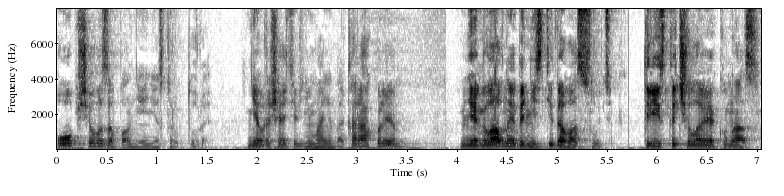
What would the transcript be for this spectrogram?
общего заполнения структуры. Не обращайте внимания на каракули. Мне главное донести до вас суть. 300 человек у нас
